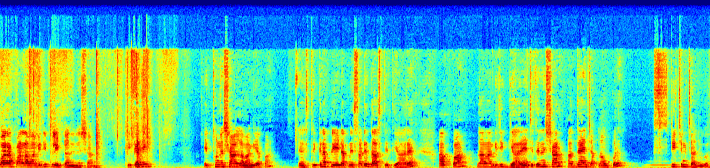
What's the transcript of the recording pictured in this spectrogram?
ਇਸ ਤੋਂ ਬਾਅਦ ਆਪਾਂ ਲਾਵਾਂਗੇ ਜੀ ਪਲੇਟਾਂ ਦੇ ਨਿਸ਼ਾਨ ਠੀਕ ਹੈ ਜੀ ਇੱਥੋਂ ਨਿਸ਼ਾਨ ਲਵਾਂਗੇ ਆਪਾਂ ਇਸ ਤਰੀਕੇ ਨਾਲ ਪਲੇਟ ਆਪਣੀ 10.5 ਤੇ ਤਿਆਰ ਹੈ ਆਪਾਂ ਲਾਵਾਂਗੇ ਜੀ 11 ਇੰਚ ਤੇ ਨਿਸ਼ਾਨ ਅੱਧਾ ਇੰਚ ਆਪਣਾ ਉੱਪਰ ਸਟਿਚਿੰਗ ਚ ਆ ਜਾਊਗਾ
